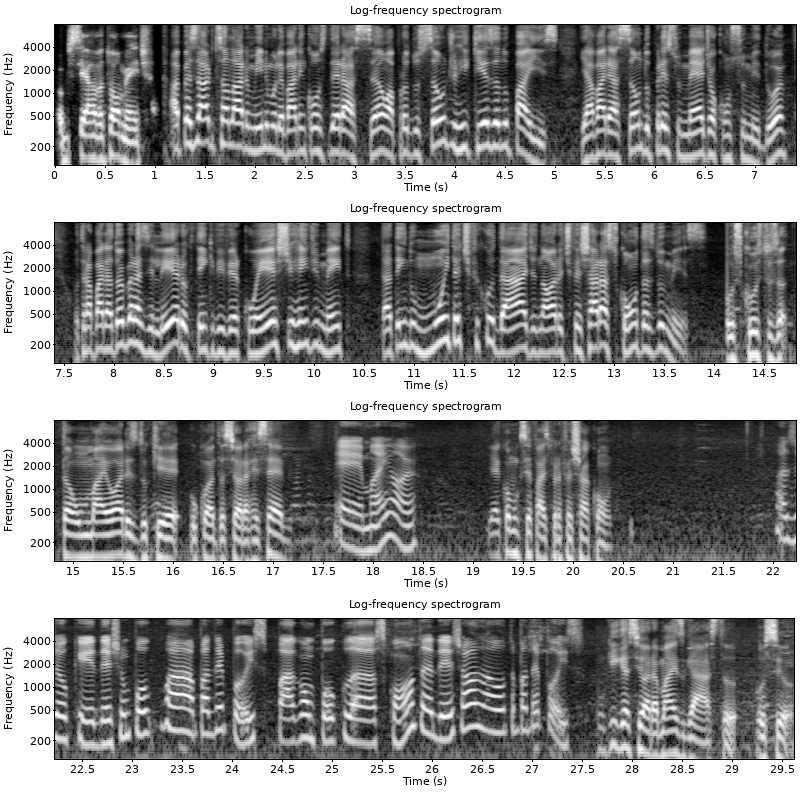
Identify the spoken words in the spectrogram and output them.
observa atualmente. Apesar do salário mínimo levar em consideração a produção de riqueza no país e a variação do preço médio ao consumidor, o trabalhador brasileiro que tem que viver com este rendimento está tendo muita dificuldade na hora de fechar as contas do mês. Os custos estão maiores do que o quanto a senhora recebe? É, maior. E aí como que você faz para fechar a conta? Fazer o quê? Deixa um pouco para depois. Paga um pouco das contas e deixa a outra para depois. O que, que a senhora mais gasta, o seu?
